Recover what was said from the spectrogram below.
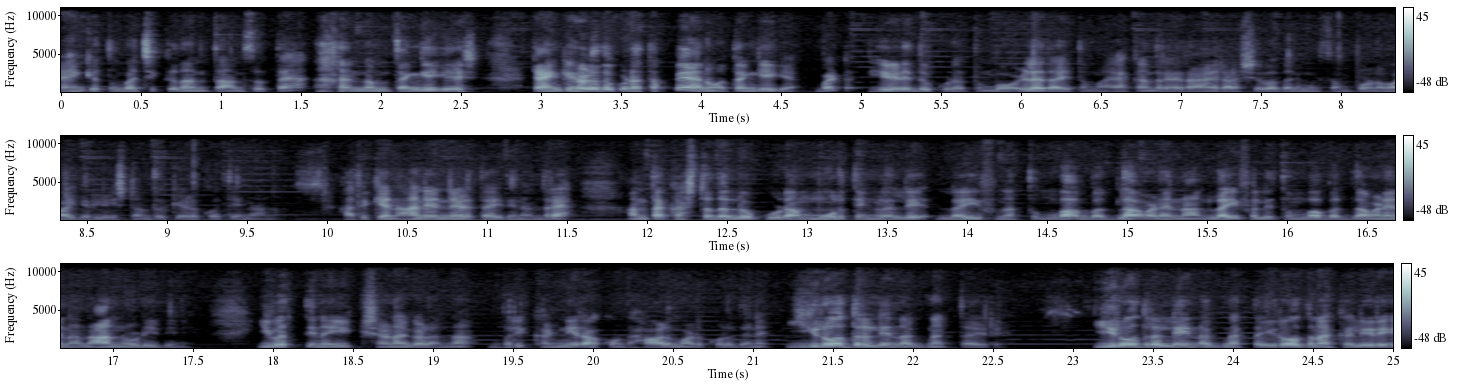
ಟ್ಯಾಂಕ್ ತುಂಬ ಚಿಕ್ಕದಂತ ಅನಿಸುತ್ತೆ. ನಮ್ಮ ತಂಗಿಗೆ ಟ್ಯಾಂಕ್ ಹೇಳೋದು ಕೂಡ ತಪ್ಪೇ ಅನ್ನೋ ತಂಗಿಗೆ. ಬಟ್ ಹೇಳಿದ್ದು ಕೂಡ ತುಂಬ ಒಳ್ಳೇದಾಯ್ತಮ್ಮ. ಯಾಕಂದರೆ ರಾಯರ ಆಶೀರ್ವಾದ ನಿಮಗೆ ಸಂಪೂರ್ಣವಾಗಿರಲಿ ಇಷ್ಟಂತೂ ಕೇಳ್ಕೊತೀನಿ ನಾನು. ಅದಕ್ಕೆ ನಾನೇನು ಹೇಳ್ತಾ ಇದ್ದೀನಿ ಅಂದರೆ, ಅಂಥ ಕಷ್ಟದಲ್ಲೂ ಕೂಡ ಮೂರು ತಿಂಗಳಲ್ಲಿ ಲೈಫ್ನ ತುಂಬ ಬದಲಾವಣೆ ನಾನು ಲೈಫಲ್ಲಿ ತುಂಬ ಬದಲಾವಣೆನ ನಾನು ನೋಡಿದ್ದೀನಿ. ಇವತ್ತಿನ ಈ ಕ್ಷಣಗಳನ್ನು ಬರೀ ಕಣ್ಣೀರು ಹಾಕೊಂಡು ಹಾಳು ಮಾಡ್ಕೊಳ್ಳೋದೇನೆ. ಇರೋದ್ರಲ್ಲಿ ನಗ್ನಗ್ತಾ ಇರಿ. ಇರೋದ್ರಲ್ಲಿ ನಗ್ನಗ್ತಾ, ಇರೋದನ್ನ ಕಲೀರಿ.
